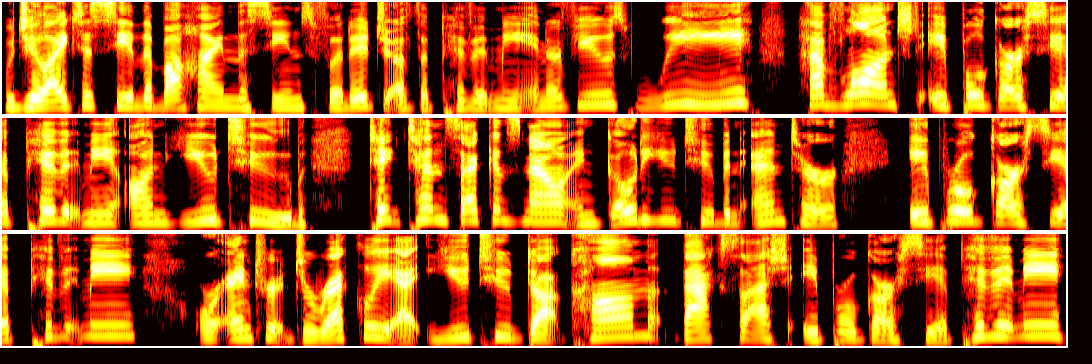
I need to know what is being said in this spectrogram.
Would you like to see the behind the scenes footage of the Pivot Me interviews? We have launched April Garcia Pivot Me on YouTube. Take 10 seconds now and go to YouTube and enter April Garcia Pivot Me or enter it directly at youtube.com backslash April Garcia Pivot Me.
